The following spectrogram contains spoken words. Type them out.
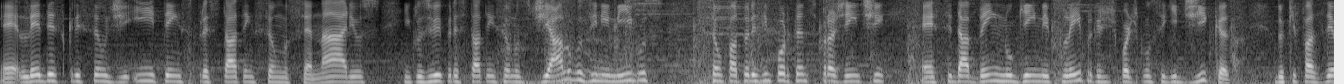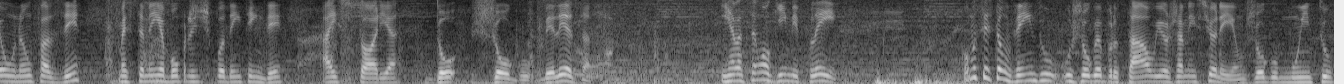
é, ler descrição de itens, prestar atenção nos cenários, inclusive prestar atenção nos diálogos inimigos, são fatores importantes para a gente é, se dar bem no gameplay, porque a gente pode conseguir dicas do que fazer ou não fazer, mas também é bom para a gente poder entender a história do jogo, beleza? Em relação ao gameplay, como vocês estão vendo, o jogo é brutal e eu já mencionei, é um jogo muito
